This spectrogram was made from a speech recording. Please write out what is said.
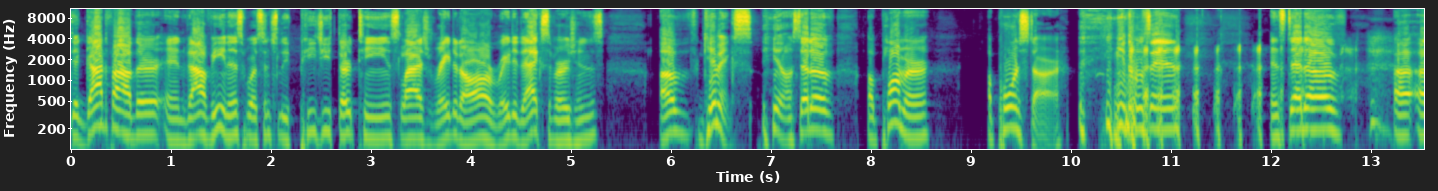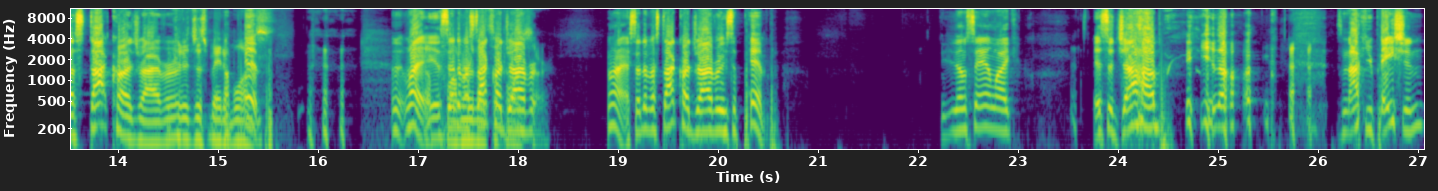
The Godfather and Val Venis were essentially PG 13 slash rated R rated X versions of gimmicks. You know, instead of a plumber, a porn star. you know what I'm saying? Instead of a, a stock car driver, Could have just made him once. pimp. Uh, right? A Instead of a stock car porn driver, star. right? Instead of a stock car driver, he's a pimp. You know what I'm saying? Like, it's a job. you know, it's an occupation,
